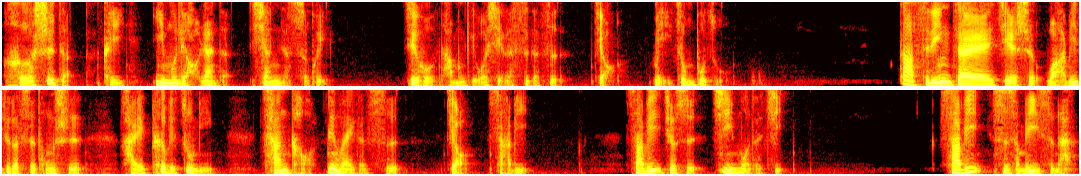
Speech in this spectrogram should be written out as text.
合适的、可以一目了然的相应的词汇。最后，他们给我写了四个字，叫“美中不足”。大慈林在解释“瓦比”这个词的同时，还特别注明参考另外一个词，叫“傻逼”。傻逼就是寂寞的寂。傻逼是什么意思呢？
